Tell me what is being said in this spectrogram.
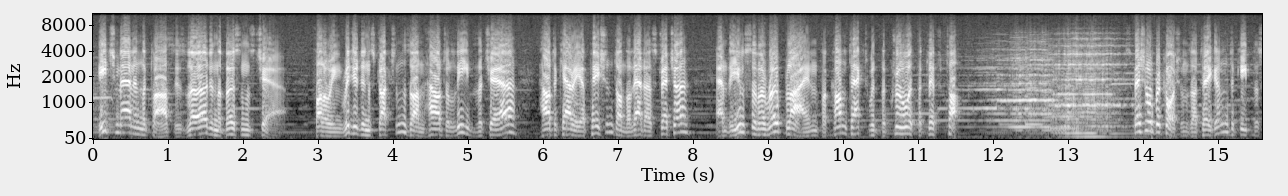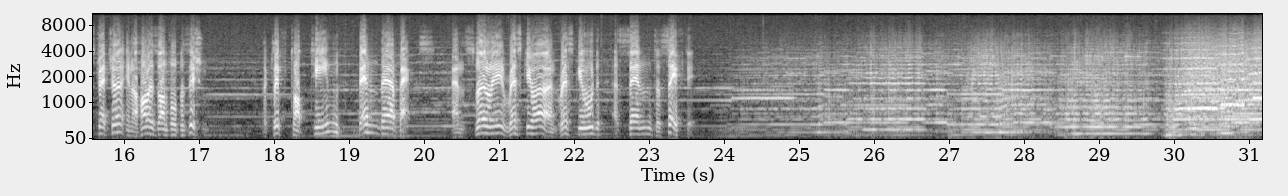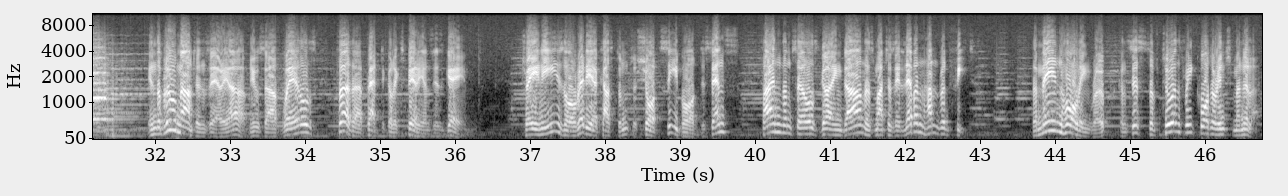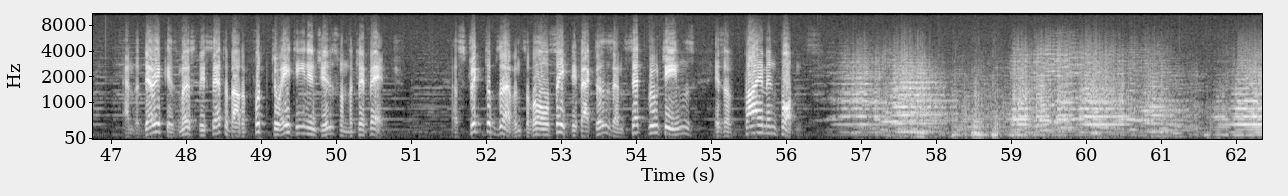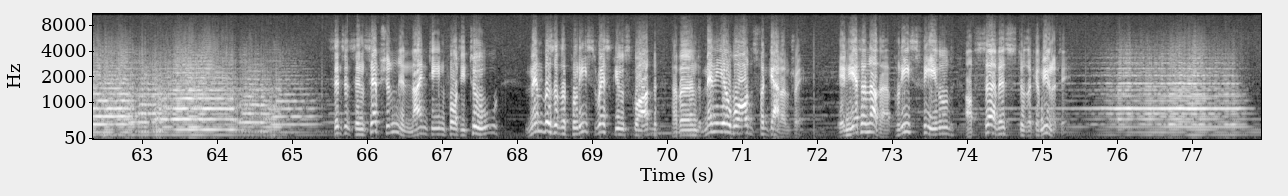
Each man in the class is lowered in the bosun's chair, following rigid instructions on how to leave the chair, how to carry a patient on the ladder stretcher, and the use of a rope line for contact with the crew at the cliff top. Special precautions are taken to keep the stretcher in a horizontal position. The cliff top team bend their backs and slowly rescuer and rescued ascend to safety. In the Blue Mountains area of New South Wales, further practical experience is gained. Trainees already accustomed to short seaboard descents find themselves going down as much as 1,100 feet. The main hauling rope consists of two and three quarter inch manila, and the derrick is mostly set about a foot to 18 inches from the cliff edge. A strict observance of all safety factors and set routines is of prime importance. Since its inception in 1942, members of the Police Rescue Squad have earned many awards for gallantry in yet another police field of service to the community.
